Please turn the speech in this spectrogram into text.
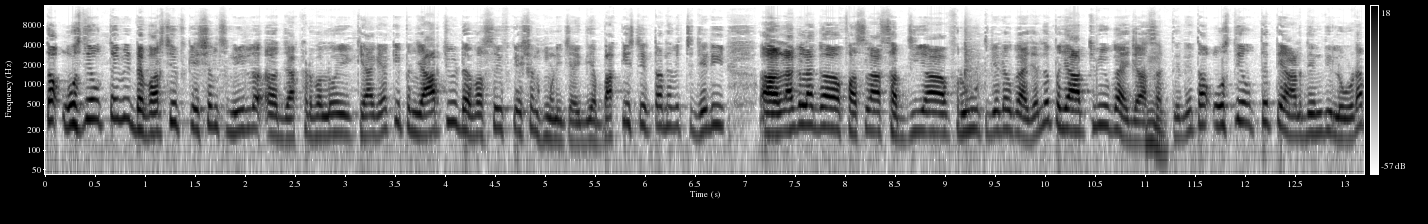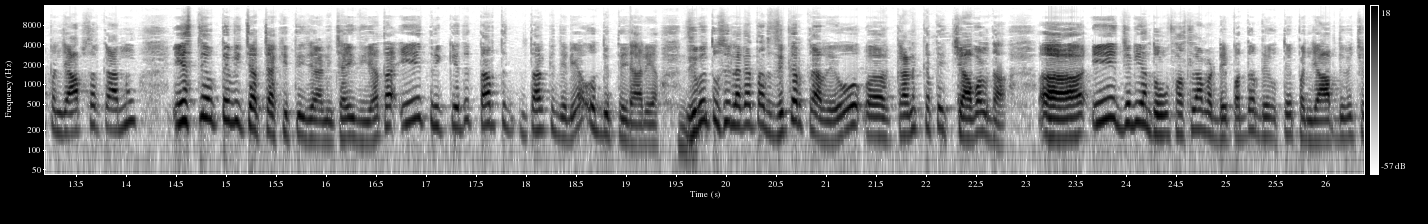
ਤਾਂ ਉਸ ਦੇ ਉੱਤੇ ਵੀ ਡਾਈਵਰਸਿਫਿਕੇਸ਼ਨ ਸੁਨੀਲ ਜਾਖੜ ਵੱਲੋਂ ਇਹ ਕਿਹਾ ਗਿਆ ਕਿ ਪੰਜਾਬ 'ਚ ਵੀ ਡਾਈਵਰਸਿਫਿਕੇਸ਼ਨ ਹੋਣੀ ਚਾਹੀਦੀ ਹੈ ਬਾਕੀ ਸਟੇਟਾਂ ਦੇ ਵਿੱਚ ਜਿਹੜੀ ਅਲੱਗ-ਅਲੱਗ ਫਸਲਾਂ ਸਬਜ਼ੀਆਂ ਫਰੂਟ ਜਿਹੜੇ ਉਗਾਏ ਜਾਂਦੇ ਪੰਜਾਬ 'ਚ ਵੀ ਉਗਾਏ ਜਾ ਸਕਦੇ ਨੇ। ਤਾਂ ਉਸ ਦੇ ਉੱਤੇ ਧਿਆਨ ਦੇਣ ਦੀ ਲੋੜ ਆ। ਪੰਜਾਬ ਸਰਕਾਰ ਨੂੰ ਇਸ ਦੇ ਉੱਤੇ ਵੀ ਚਰਚਾ ਕੀਤੀ ਜਾਣੀ ਚਾਹੀਦੀ ਆ। ਤਾਂ ਇਹ ਤਰੀਕੇ ਦੇ ਤਰਕ ਤਰਕ ਜਿਹੜੇ ਆ ਉਹ ਦਿੱਤੇ ਜਾ ਰਹੇ ਆ। ਜਿਵੇਂ ਤੁਸੀਂ ਲਗਾਤਾਰ ਜ਼ਿਕਰ ਕਰ ਰਹੇ ਹੋ ਕਣਕ ਤੇ ਚਾਵਲ ਦਾ ਇਹ ਜਿਹੜੀਆਂ ਦੋ ਫਸਲਾਂ ਵੱਡੇ ਪੱਧਰ ਦੇ ਉੱਤੇ ਪੰਜਾਬ ਦੇ ਵਿੱਚ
